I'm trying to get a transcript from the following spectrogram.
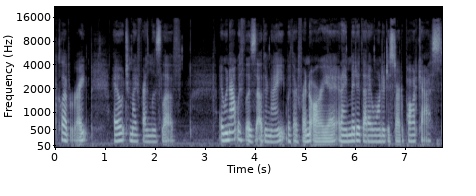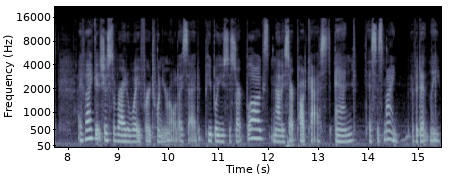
Clever, right? I owe it to my friend Liz Love. I went out with Liz the other night with our friend Aria, and I admitted that I wanted to start a podcast. I feel like it's just the right way for a 20 year old, I said. People used to start blogs, now they start podcasts, and this is mine, evidently.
